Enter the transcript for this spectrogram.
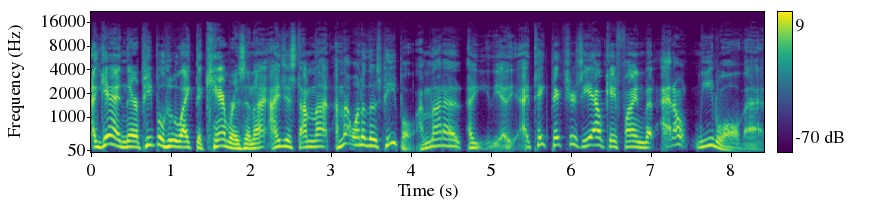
Again, there are people who like the cameras, and I, I just I'm not I'm not one of those people. I'm not a, a I take pictures, yeah, okay, fine, but I don't need all that.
